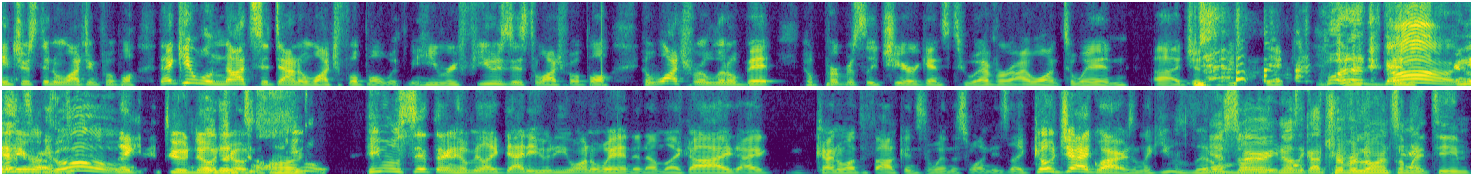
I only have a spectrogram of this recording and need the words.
interested in watching football. That kid will not sit down and watch football with me. He refuses to watch football. He'll watch for a little bit. He'll purposely cheer against whoever I want to win, uh, just to be a dick. What a dog. and then he Let's runs- go. Like, dude, no What a joke. He will, he will sit there and he'll be like, "Daddy, who do you want to win?" And I'm like, "I, I kind of want the Falcons to win this one." He's like, "Go Jaguars!" I'm like, "You little yes, sir. He knows I got Trevor Lawrence on my team.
